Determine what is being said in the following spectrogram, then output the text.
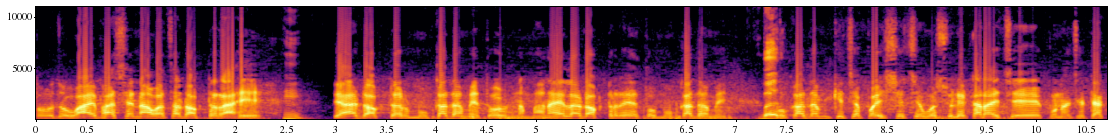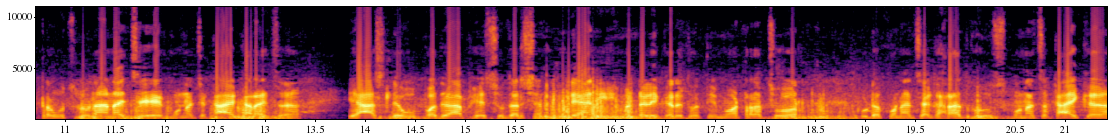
तो जो वाय भाषे नावाचा डॉक्टर आहे. त्या डॉक्टर मुकादम आहे तो म्हणायला डॉक्टर आहे तो मुकादम आहे बर. मुकादमकीच्या पैशाचे वसुले करायचे कोणाचे ट्रॅक्टर उचलून आणायचे कोणाचे काय करायचं हे असले उपद्व्याप हे सुदर्शन घुले आणि ही मंडळी करत होती मोटरा चोर कुठं कोणाच्या घरात घुस कोणाचं काय कर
